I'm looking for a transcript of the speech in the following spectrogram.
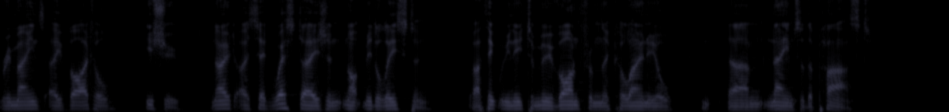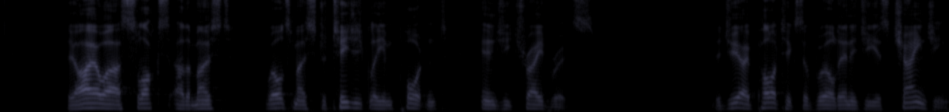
remains a vital issue. Note I said West Asian, not Middle Eastern. Well, I think we need to move on from the colonial um, names of the past. The IOR SLOCs are the most, world's most strategically important energy trade routes. The geopolitics of world energy is changing.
